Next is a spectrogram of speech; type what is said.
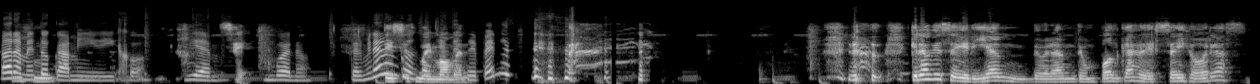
Ahora me toca a mí, dijo. Bien, sí. bueno. ¿Terminaron This con sus chistes de penes? Creo que seguirían durante un podcast de seis horas.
